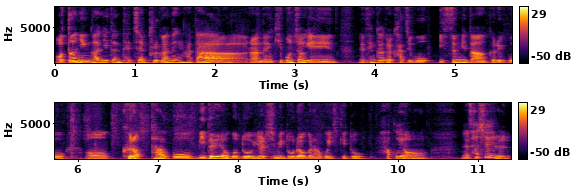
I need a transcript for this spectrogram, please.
어떤 인간이든 대체 불가능하다라는 기본적인 네, 생각을 가지고 있습니다. 그리고 어 그렇다고 믿으려고도 열심히 노력을 하고 있기도 하고요. 네, 사실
